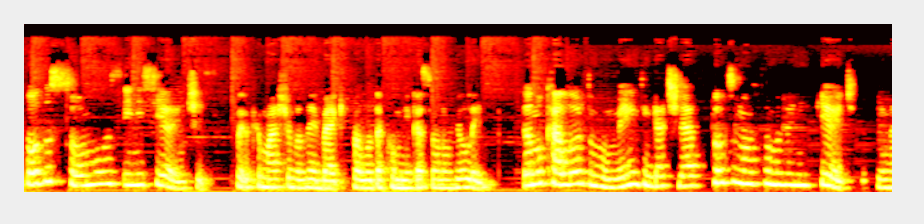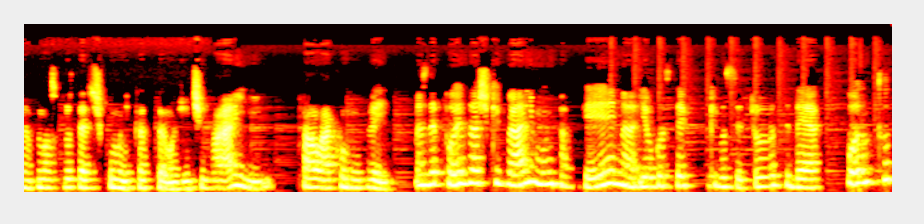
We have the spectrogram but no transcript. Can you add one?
todos somos iniciantes. Foi o que o Marshall Rosenberg falou da comunicação não violenta. Então, no calor do momento, engatilhado, todos nós somos iniciantes assim, no nosso processo de comunicação. A gente vai falar como vem. Mas depois, acho que vale muito a pena, e eu gostei que você trouxe ideia, quanto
